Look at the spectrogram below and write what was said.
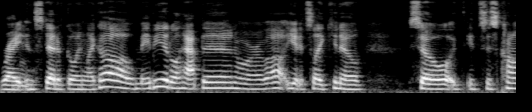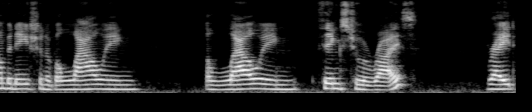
right? Mm-hmm. Instead of going like, oh, maybe it'll happen, or well, it's like you know, so it's this combination of allowing allowing things to arise right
